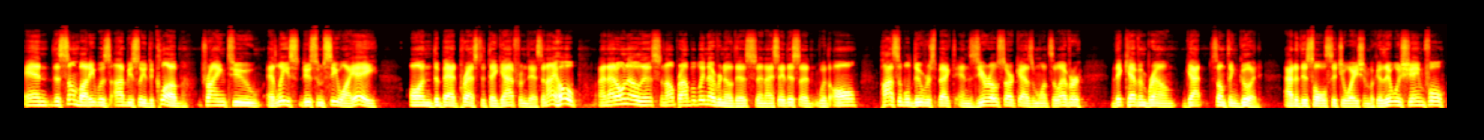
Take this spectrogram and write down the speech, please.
And the somebody was obviously the club trying to at least do some CYA on the bad press that they got from this. And I hope, and I don't know this, and I'll probably never know this, and I say this uh, with all possible due respect and zero sarcasm whatsoever, that Kevin Brown got something good out of this whole situation because it was shameful.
